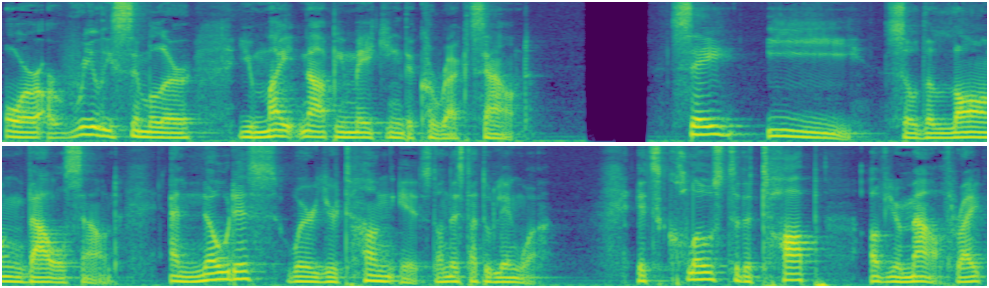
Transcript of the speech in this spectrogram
or are really similar, you might not be making the correct sound. Say E, so the long vowel sound, and notice where your tongue is. ¿Dónde está tu lengua? It's close to the top of your mouth, right?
